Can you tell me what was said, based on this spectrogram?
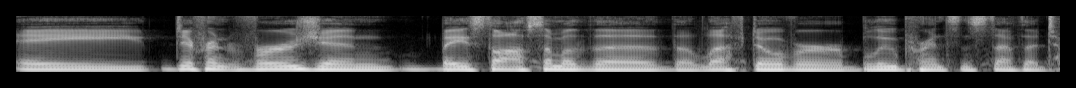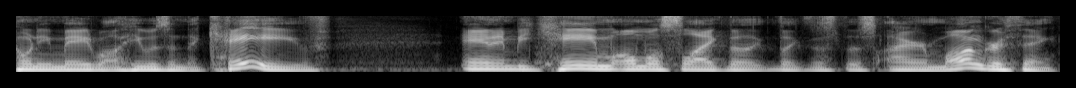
a different version based off some of the the leftover blueprints and stuff that Tony made while he was in the cave, and it became almost like the like this this Ironmonger thing.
